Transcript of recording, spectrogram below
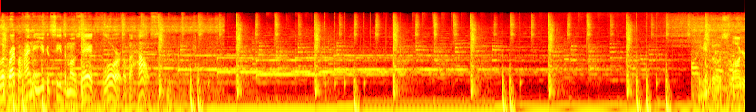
You look right behind me, you can see the mosaic floor of the house. Mythos Lager.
